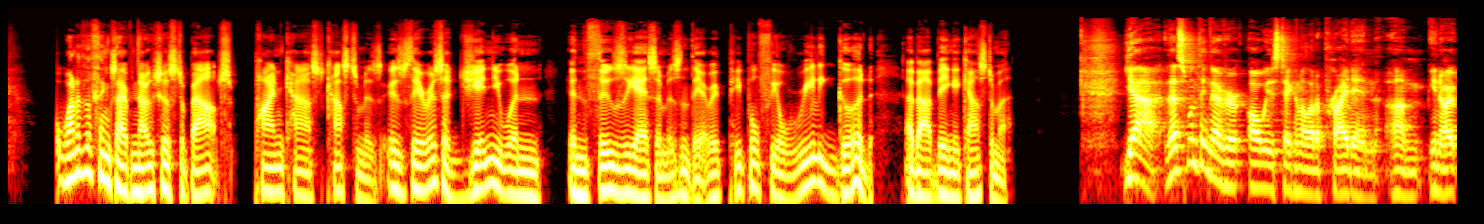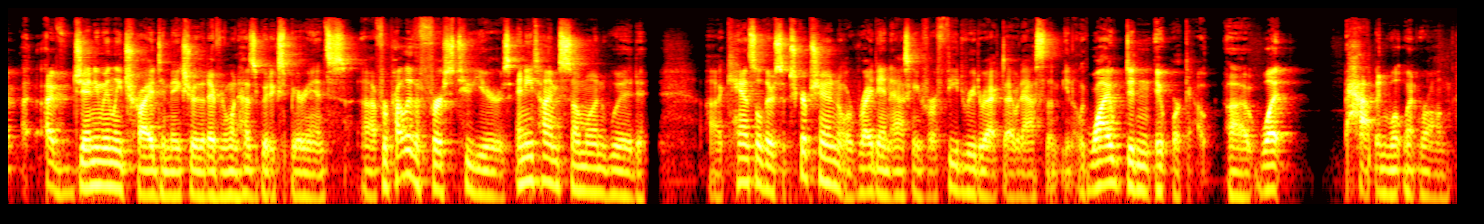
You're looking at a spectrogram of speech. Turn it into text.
One of the things I've noticed about Pinecast customers is there is a genuine enthusiasm, isn't there? People feel really good about being a customer. Yeah, that's one thing that I've always taken a lot of pride in. Um, you know, I, have genuinely tried to make sure that everyone has a good experience. Uh, for probably the first two years, anytime someone would uh, cancel their subscription or write in asking for a feed redirect, I would ask them, you know, why didn't it work out? Uh, what happened? What went wrong?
